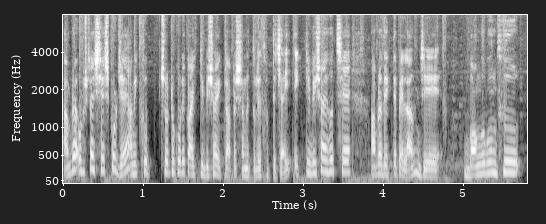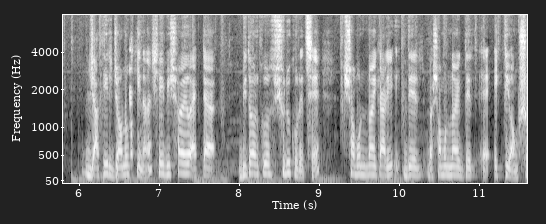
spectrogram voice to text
আমরা অনুষ্ঠান শেষ পর্যায়ে আমি খুব ছোট করে কয়েকটি বিষয় একটু আপনার সামনে তুলে ধরতে চাই। একটি বিষয় হচ্ছে, আমরা দেখতে পেলাম যে বঙ্গবন্ধু জাতির জনক কিনা, সেই বিষয়েও একটা বিতর্ক শুরু করেছে সমন্বয়কারীদের বা সমন্বয়কদের একটি অংশ।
